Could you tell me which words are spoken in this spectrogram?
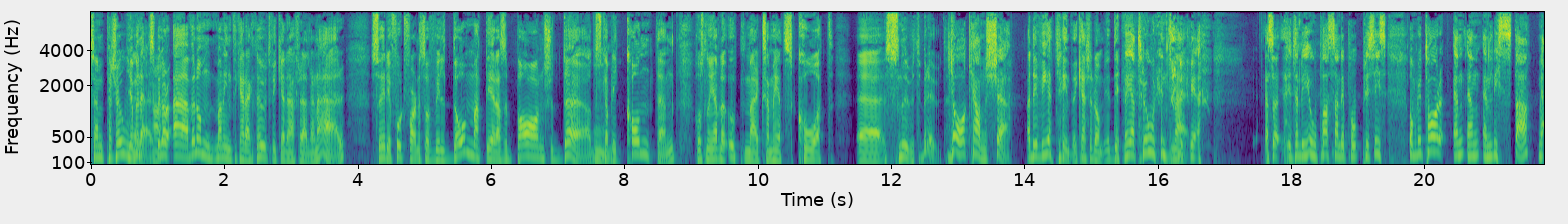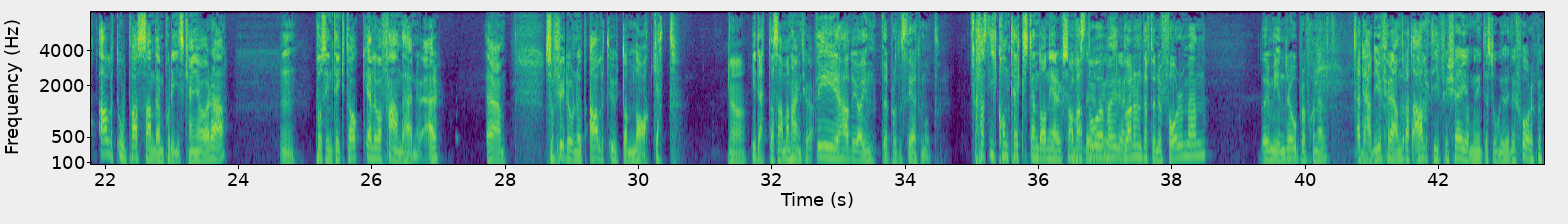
000 personer ja, men, där. Spelar, ja. Även om man inte kan räkna ut vilka de här föräldrarna är, så är det fortfarande så, vill de att deras barns död mm. ska bli content hos någon jävla uppmärksamhetskåt eh, snutbrud? Ja, kanske. Ja, det vet jag inte. Kanske de, det... Men jag tror inte Nej. det. Alltså, utan det är opassande på precis, om du tar en, en, en lista med allt opassande en polis kan göra mm. på sin TikTok, eller vad fan det här nu är, eh, så fyller hon upp allt utom naket. Ja. I detta sammanhang tror jag. Det hade jag inte protesterat emot. Fast i kontexten Dan Eriksson. Fast hade då, man, då hade han inte haft uniformen, då är det mindre oprofessionellt. Ja, det hade ju förändrat allt i och för sig om hon inte stod i uniform.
